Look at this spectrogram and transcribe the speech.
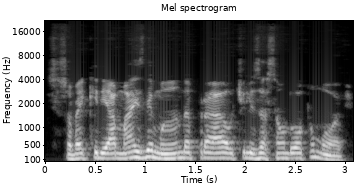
Você só vai criar mais demanda para a utilização do automóvel.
